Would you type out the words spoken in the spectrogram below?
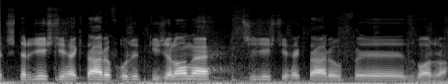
y, 40 hektarów użytki zielone, 30 hektarów y, zboża.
